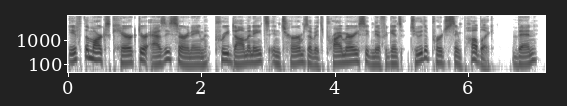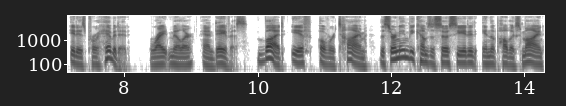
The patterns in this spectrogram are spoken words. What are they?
If the mark's character as a surname predominates in terms of its primary significance to the purchasing public, then it is prohibited, Wright, Miller, and Davis. But if, over time, the surname becomes associated in the public's mind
